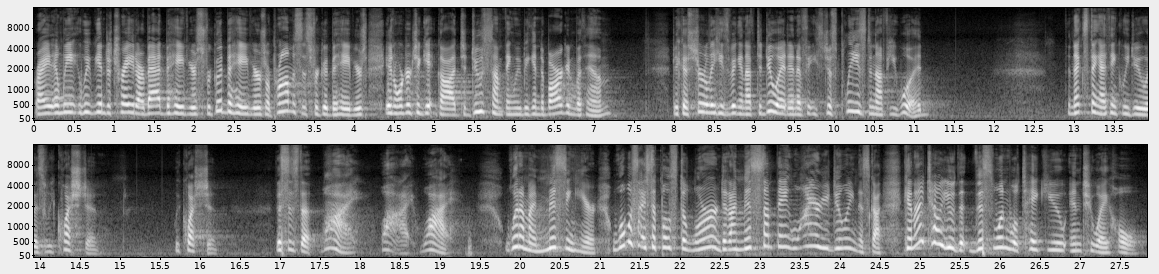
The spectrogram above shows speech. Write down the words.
right? And we, we begin to trade our bad behaviors for good behaviors or promises for good behaviors in order to get god to do something. We begin to bargain with him because surely he's big enough to do it and if he's just pleased enough he would the next thing I think we do is we question. We question. This is the why, why, why? What am I missing here? What was I supposed to learn? Did I miss something? Why are you doing this, God? Can I tell you that this one will take you into a hole?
